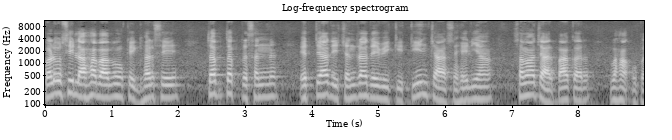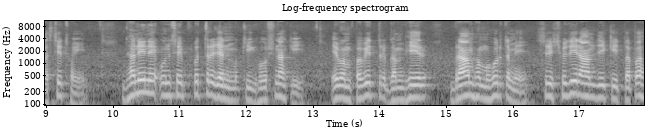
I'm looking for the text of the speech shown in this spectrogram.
पड़ोसी लाहा बाबुओं के घर से तब तक प्रसन्न इत्यादि चंद्रा देवी की तीन चार सहेलियाँ समाचार पाकर वहाँ उपस्थित हुईं। धनी ने उनसे पुत्र जन्म की घोषणा की एवं पवित्र गंभीर ब्राह्म मुहूर्त में श्री क्षुदीराम जी की तपह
